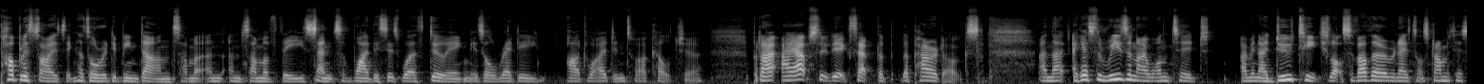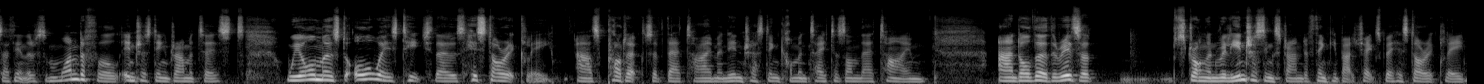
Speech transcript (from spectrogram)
publicising has already been done, some and, and some of the sense of why this is worth doing is already hardwired into our culture. But I, I absolutely accept the, the paradox. And that, I guess the reason I wanted I mean, I do teach lots of other Renaissance dramatists. I think there are some wonderful, interesting dramatists. We almost always teach those historically as products of their time and interesting commentators on their time. And although there is a strong and really interesting strand of thinking about Shakespeare historically,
